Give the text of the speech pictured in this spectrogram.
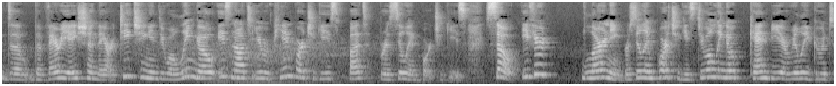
the, the variation they are teaching in Duolingo is not European Portuguese but Brazilian Portuguese. So if you're learning Brazilian Portuguese, Duolingo can be a really good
